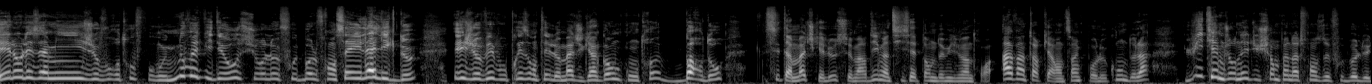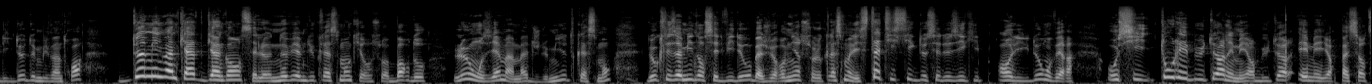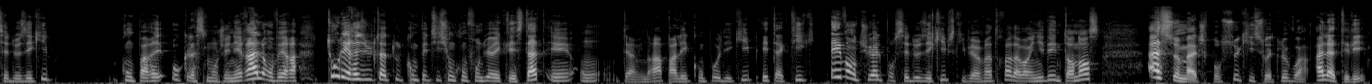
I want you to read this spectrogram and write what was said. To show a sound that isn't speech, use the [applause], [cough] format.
Hello les amis, je vous retrouve pour une nouvelle vidéo sur le football français et la Ligue 2 et je vais vous présenter le match Guingamp contre Bordeaux. C'est un match qui est lieu ce mardi 26 septembre 2023 à 20h45 pour le compte de la 8 journée du championnat de France de football de Ligue 2 2023-2024. Guingamp, c'est le 9 du classement qui reçoit Bordeaux le 11e, un match de milieu de classement. Donc les amis, dans cette vidéo, bah, je vais revenir sur le classement et les statistiques de ces deux équipes en Ligue 2. On verra aussi tous les buteurs, les meilleurs buteurs et meilleurs passeurs de ces deux équipes comparé au classement général. On verra tous les résultats de toutes compétitions confondues avec les stats et on terminera par les compos d'équipe et tactiques éventuels pour ces deux équipes, ce qui permettra d'avoir une idée, une tendance à ce match. Pour ceux qui souhaitent le voir à la télé,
